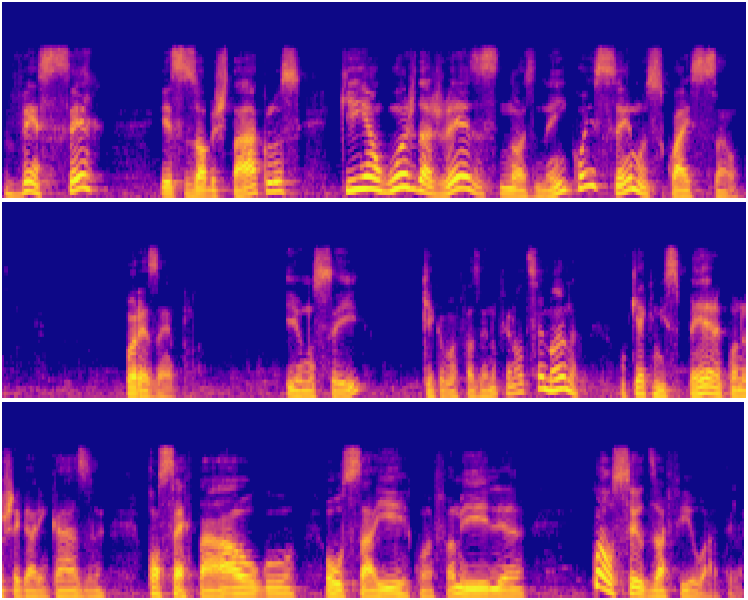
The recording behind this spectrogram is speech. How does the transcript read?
vencer esses obstáculos que em algumas das vezes nós nem conhecemos quais são. Por exemplo, eu não sei o que, é que eu vou fazer no final de semana, o que é que me espera quando eu chegar em casa, consertar algo ou sair com a família. Qual o seu desafio, Atila?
